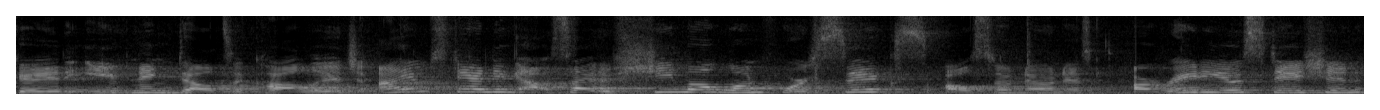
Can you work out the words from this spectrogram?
Good evening, Delta College. I am standing outside of Shima 146, also known as our radio station,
